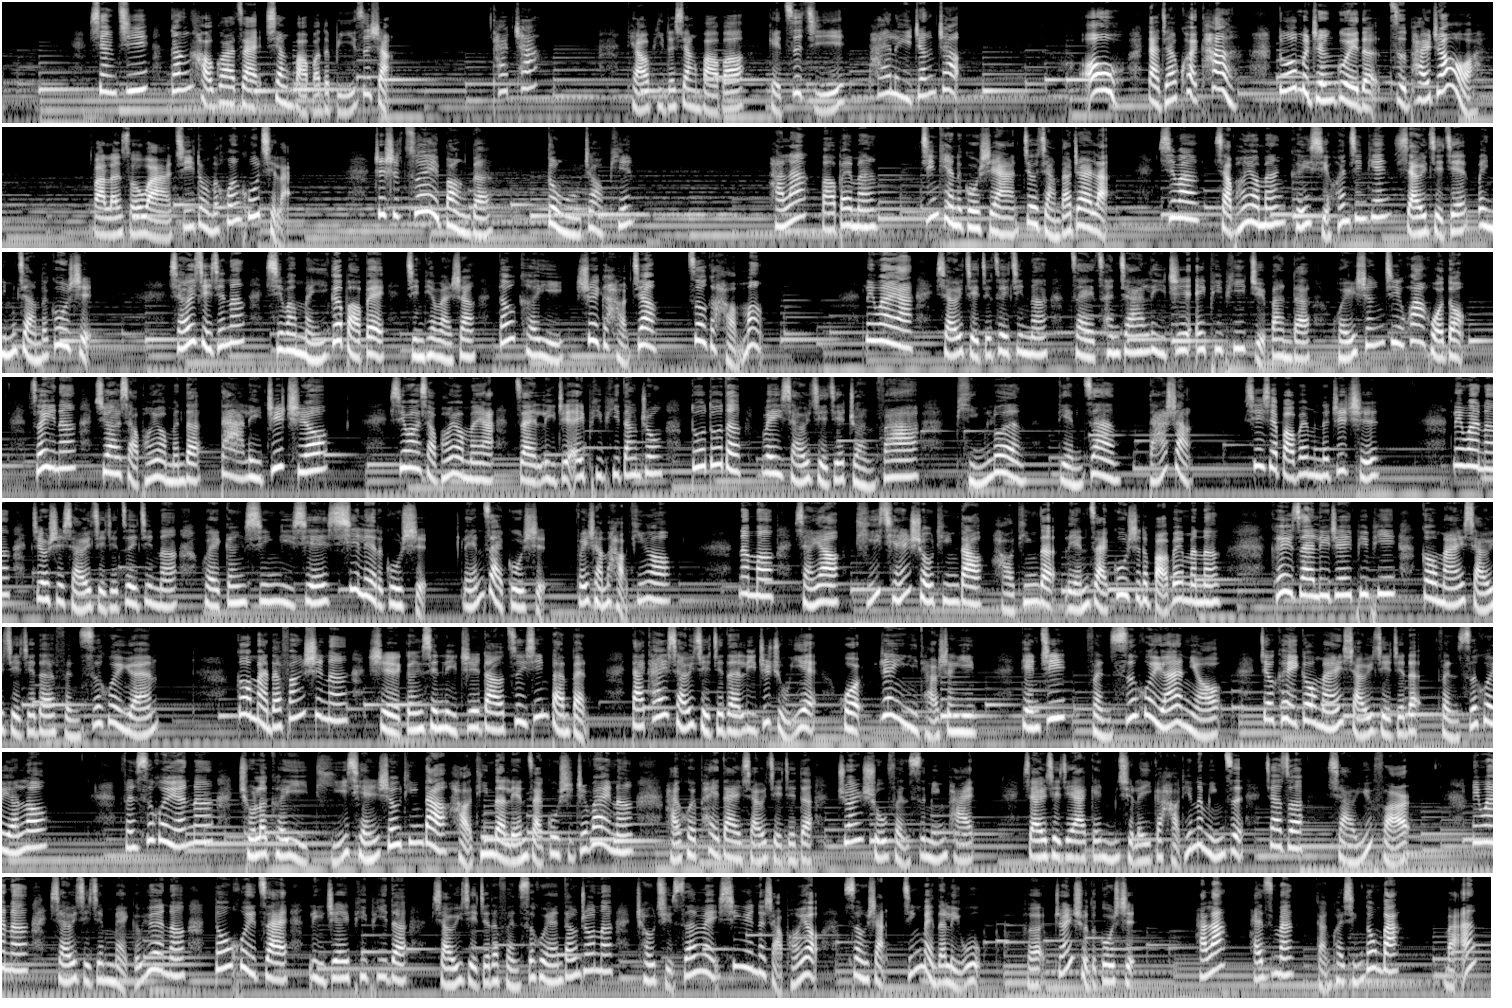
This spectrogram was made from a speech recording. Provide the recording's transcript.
相机刚好挂在象宝宝的鼻子上，咔嚓！调皮的象宝宝给自己拍了一张照。哦，大家快看，多么珍贵的自拍照啊！法兰索瓦激动地欢呼起来。这是最棒的动物照片。好啦，宝贝们，今天的故事呀就讲到这儿了。希望小朋友们可以喜欢今天小鱼姐姐为你们讲的故事。小鱼姐姐呢，希望每一个宝贝今天晚上都可以睡个好觉，做个好梦。另外呀，小鱼姐姐最近呢在参加荔枝 APP 举办的回声计划活动，所以呢需要小朋友们的大力支持哦。希望小朋友们呀在荔枝 APP 当中多多的为小鱼姐姐转发、评论、点赞。打赏，谢谢宝贝们的支持。另外呢，就是小鱼姐姐最近呢会更新一些系列的故事，连载故事，非常的好听哦。那么，想要提前收听到好听的连载故事的宝贝们呢，可以在荔枝 APP 购买小鱼姐姐的粉丝会员。购买的方式呢是更新荔枝到最新版本，打开小鱼姐姐的荔枝主页或任意一条声音，点击粉丝会员按钮，就可以购买小鱼姐姐的粉丝会员喽。粉丝会员呢，除了可以提前收听到好听的连载故事之外呢，还会佩戴小鱼姐姐的专属粉丝名牌。小鱼姐姐呀，给你们取了一个好听的名字，叫做小鱼粉儿。另外呢，小鱼姐姐每个月呢都会在荔枝 APP 的小鱼姐姐的粉丝会员当中呢抽取三位幸运的小朋友，送上精美的礼物和专属的故事。好啦，孩子们，赶快行动吧，晚安。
